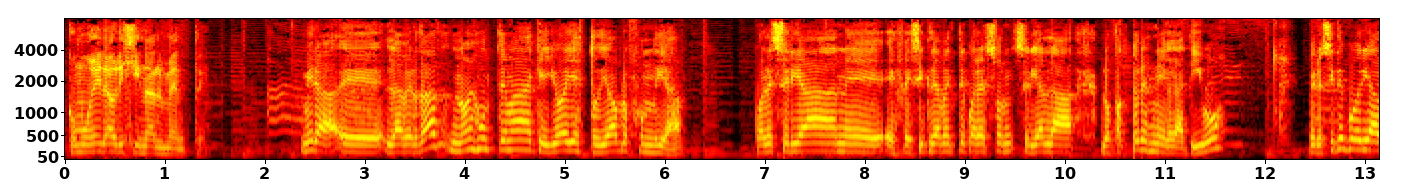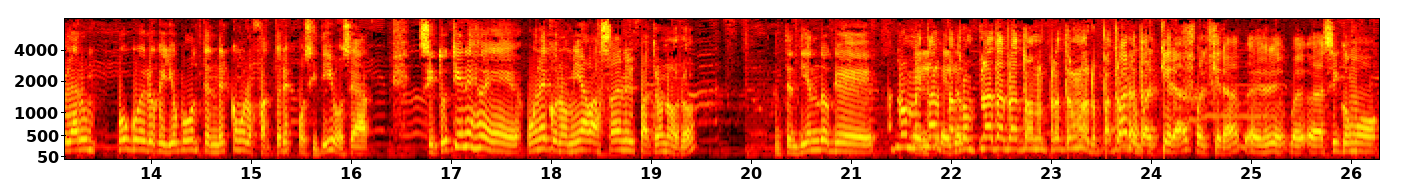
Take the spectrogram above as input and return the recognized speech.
como era originalmente. Mira, eh, la verdad no es un tema que yo haya estudiado a profundidad. ¿Cuáles serían eh, específicamente cuáles son serían los factores negativos? Pero sí te podría hablar un poco de lo que yo puedo entender como los factores positivos. O sea, si tú tienes eh, una economía basada en el patrón oro, entendiendo que patrón metal, patrón plata, patrón, patrón oro, patrón claro, cualquiera, cualquiera, así como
